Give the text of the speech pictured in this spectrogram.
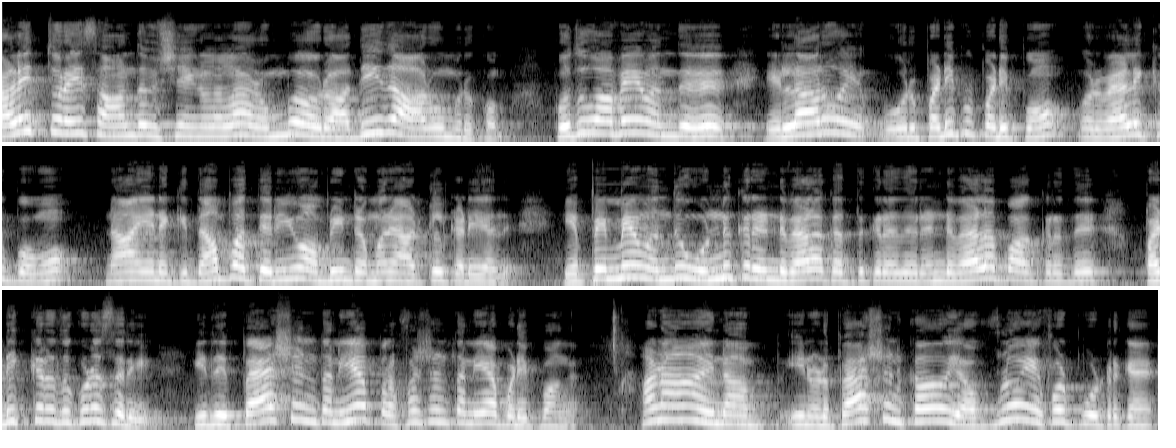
கலைத்துறை சார்ந்த விஷயங்கள்லாம் ரொம்ப ஒரு அதீத ஆர்வம் இருக்கும். பொதுவாகவே வந்து எல்லாரும் ஒரு படிப்பு படிப்போம் ஒரு வேலைக்கு போவோம் நான் எனக்கு இதான்ப்பா தெரியும் அப்படின்ற மாதிரி ஆட்கள் கிடையாது. எப்பயுமே வந்து ஒன்றுக்கு ரெண்டு வேலை கற்றுக்கிறது ரெண்டு வேலை பார்க்குறது படிக்கிறது கூட சரி. இது பேஷன் தனியாக ப்ரொஃபஷன் தனியாக படிப்பாங்க. ஆனால் நான் என்னோடய பேஷனுக்காக எவ்வளோ எஃபர்ட் போட்டிருக்கேன்.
